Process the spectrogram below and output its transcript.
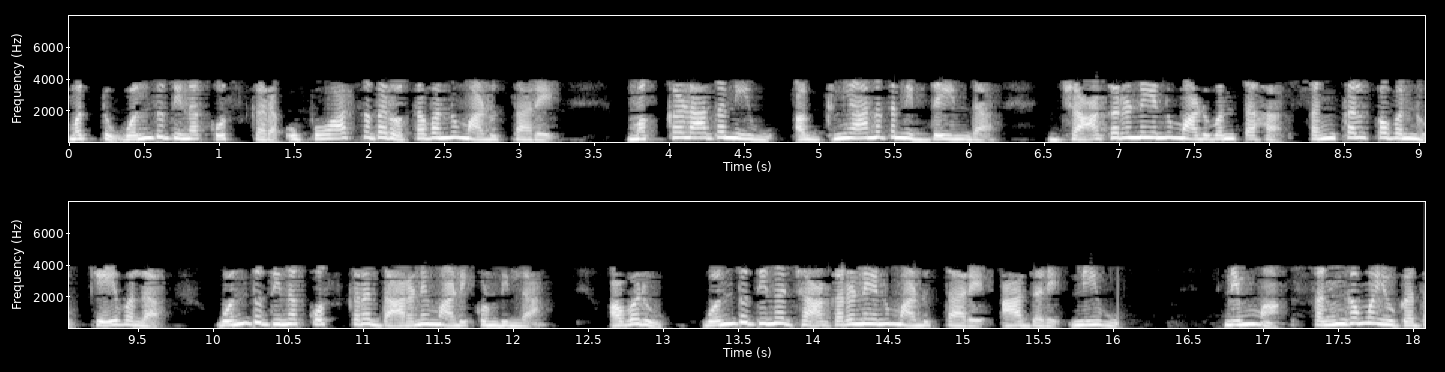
ಮತ್ತು ಒಂದು ದಿನಕ್ಕೋಸ್ಕರ ಉಪವಾಸದ ರಥವನ್ನು ಮಾಡುತ್ತಾರೆ. ಮಕ್ಕಳಾದ ನೀವು ಅಜ್ಞಾನದ ನಿದ್ದೆಯಿಂದ ಜಾಗರಣೆಯನ್ನು ಮಾಡುವಂತಹ ಸಂಕಲ್ಪವನ್ನು ಕೇವಲ ಒಂದು ದಿನಕ್ಕೋಸ್ಕರ ಧಾರಣೆ ಮಾಡಿಕೊಂಡಿಲ್ಲ. ಅವರು ಒಂದು ದಿನ ಜಾಗರಣೆಯನ್ನು ಮಾಡುತ್ತಾರೆ. ಆದರೆ ನೀವು ನಿಮ್ಮ ಸಂಗಮ ಯುಗದ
